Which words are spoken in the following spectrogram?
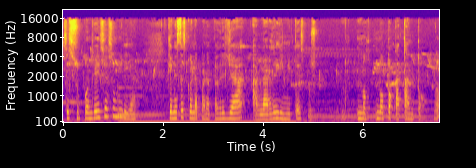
se supondría y se asumiría que en esta escuela para padres ya hablar de límites pues no, toca tanto, ¿no?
